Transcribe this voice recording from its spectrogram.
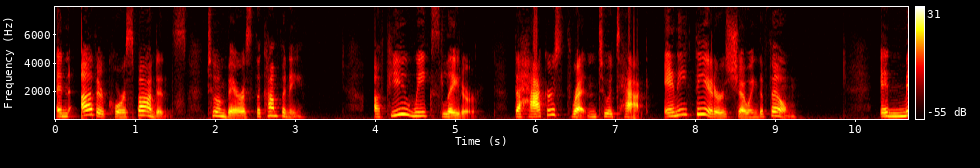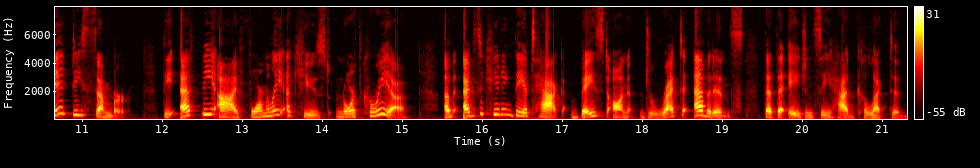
and other correspondence to embarrass the company. A few weeks later, the hackers threatened to attack any theaters showing the film. In mid-December, the FBI formally accused North Korea of executing the attack based on direct evidence that the agency had collected.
